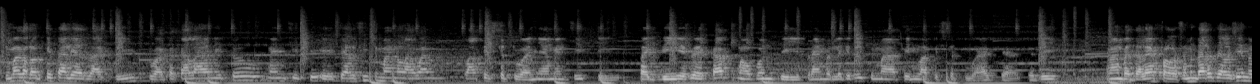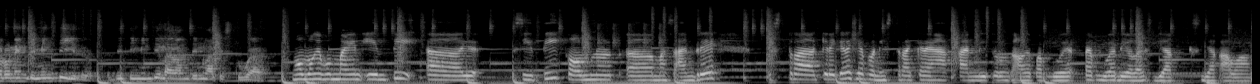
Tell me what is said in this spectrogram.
Cuma kalau kita lihat lagi, dua kekalahan itu Man City, eh, Chelsea cuma ngelawan lapis keduanya Man City. Baik di FA Cup maupun di Premier League itu cuma tim lapis kedua aja. Jadi memang beda level. Sementara Chelsea nurunin tim inti gitu. Jadi tim inti lawan tim lapis dua. Ngomongin pemain inti uh, City, kalau menurut uh, Mas Andre, kira-kira siapa nih striker yang akan diturunkan oleh Pep Guardiola sejak sejak awal?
